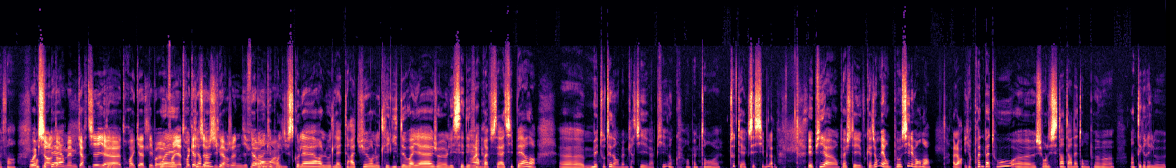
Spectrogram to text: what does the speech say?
Enfin, Ouais, on puis dans, le même quartier, il y a a- 3-4 libraires. Enfin, il y a 3-4 il y en a un qui- Gibert jeunes Il y en différents. a un qui est pour le livre scolaire, l'autre la littérature, l'autre les guides de voyage, les CD. Enfin Ouais. bref, c'est à s'y perdre. Euh, mais tout est dans le même quartier à pied, donc en même temps, euh, tout est accessible. Et puis, euh, on peut acheter des occasions, mais on peut aussi les vendre. Alors, ils reprennent pas tout. Sur le site internet, on peut intégrer le,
